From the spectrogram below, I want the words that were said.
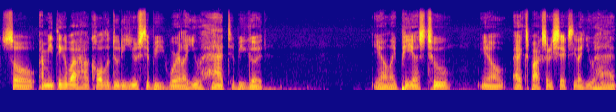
So, I mean, think about how Call of Duty used to be, where like you had to be good. You know, like PS2, you know, Xbox 360, like you had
